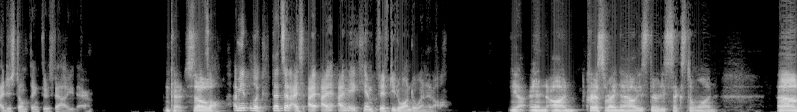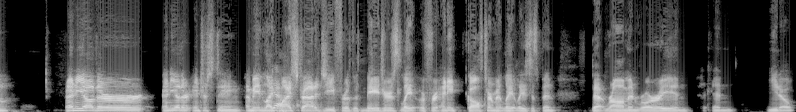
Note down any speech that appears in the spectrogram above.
I just don't think there's value there. Okay, so I mean, look, that said, I, I I make him fifty to one to win it all. Yeah, and on Chris right now, he's thirty six to one. Um, any other any other interesting? I mean, like yeah. my strategy for the majors late or for any golf tournament lately has just been bet Rahm and Rory and and you know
